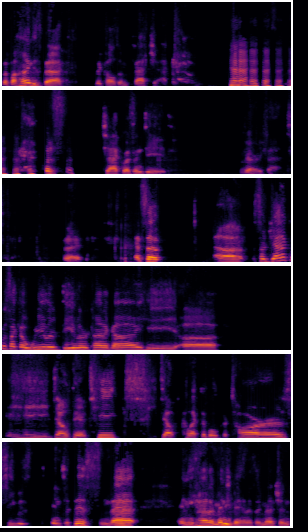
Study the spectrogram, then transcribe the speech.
but behind his back, they called him Fat Jack. 'Cause Jack was indeed very fat, right? And so uh, so Jack was like a wheeler dealer kind of guy. He uh, he dealt antiques, he dealt collectible guitars, he was into this and that, and he had a minivan, as I mentioned.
